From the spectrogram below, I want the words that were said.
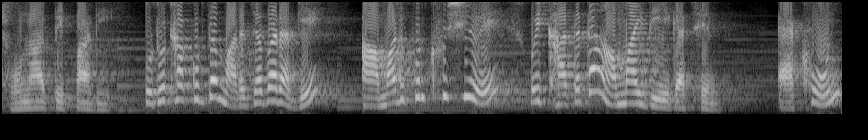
শোনাতে পারি। ছোট ঠাকুরদা মারা যাবার আগে আমার উপর খুশি হয়ে ওই খাতাটা আমায় দিয়ে গেছেন। এখন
